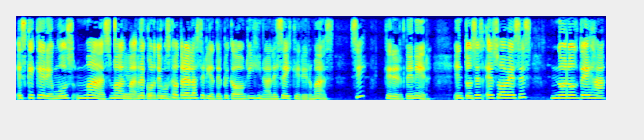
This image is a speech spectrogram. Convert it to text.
Es que queremos más, más, más. Recordemos que otra de las heridas del pecado original es el querer más, ¿sí? Querer tener. Entonces, eso a veces no nos deja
